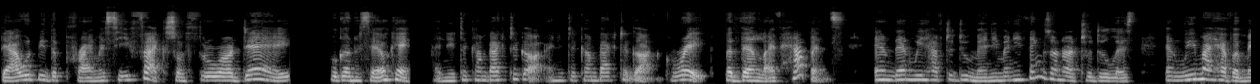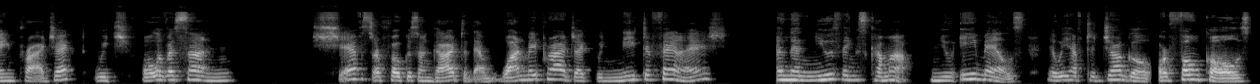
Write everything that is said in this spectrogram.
That would be the primacy effect. So, through our day, we're going to say, Okay, I need to come back to God. I need to come back to God. Great. But then life happens. And then we have to do many, many things on our to do list. And we might have a main project, which all of a sudden shifts our focus on God to that one main project we need to finish. And then new things come up, new emails that we have to juggle, or phone calls,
